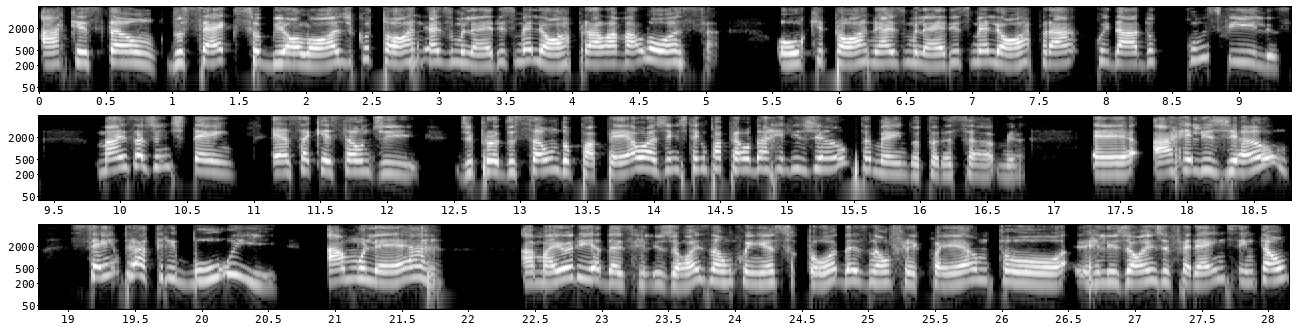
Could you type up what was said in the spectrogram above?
a questão do sexo biológico torne as mulheres melhor para lavar louça, ou que torne as mulheres melhor para cuidado com os filhos. Mas a gente tem essa questão de, de produção do papel, a gente tem o papel da religião também, doutora Sâmia. É, a religião sempre atribui à mulher a maioria das religiões, não conheço todas, não frequento religiões diferentes, então,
